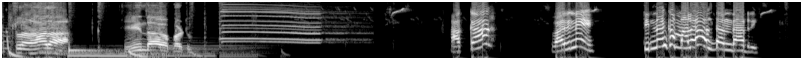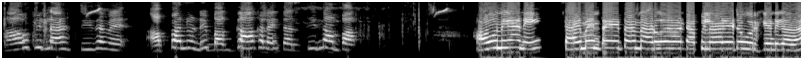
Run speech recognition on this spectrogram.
అట్లా నారా ఏం తాగా పటు. అక్క వదినే. తిన్నాక మళ్ళీ వెళ్తాను దారి ఆవు పిల్ల నిజమే. అప్పటి నుండి బగ్గా ఆకలి అవుతుంది తిందాంపా అవును గాని టైం ఎంత అవుతుంది అడుగుదామంటే ఆ పిల్లగాడేటో ఉరికిండు కదా.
